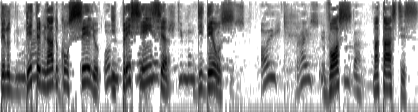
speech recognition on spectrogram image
pelo determinado conselho e presciência de Deus, vós matastes.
